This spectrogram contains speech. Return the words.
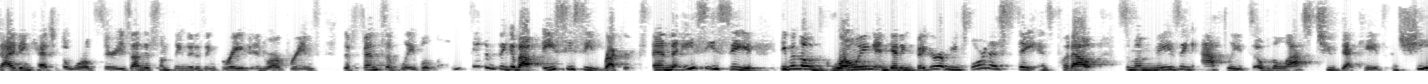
diving catch at the World Series. That is something that is engraved into our brains defensively. But let's even think about ACC records. And the ACC, even though it's growing and getting bigger, I mean, Florida State has put out some amazing athletes over the last two decades, and she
